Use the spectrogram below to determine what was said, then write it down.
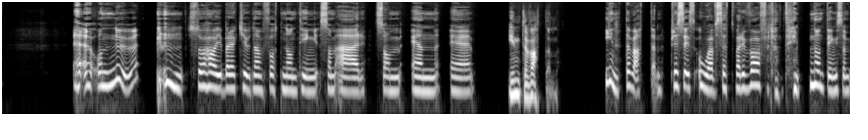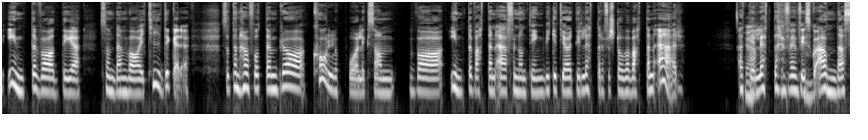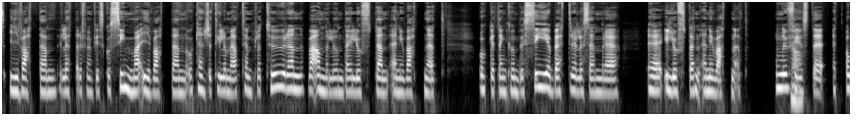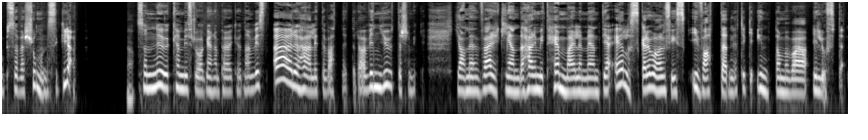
Eh, och nu så har ju barracudan fått någonting som är som en eh, Inte vatten inte vatten, precis oavsett vad det var för någonting. Någonting som inte var det som den var i tidigare. Så att den har fått en bra koll på liksom vad inte vatten är för någonting, vilket gör att det är lättare att förstå vad vatten är. Att det Ja. är lättare för en fisk att andas i vatten, det är lättare för en fisk att simma i vatten och kanske till och med att temperaturen var annorlunda i luften än i vattnet och att den kunde se bättre eller sämre eh, i luften än i vattnet. Och nu Ja. finns det ett observationsglapp. Ja. Så nu kan vi fråga den här parakutan, visst är det härligt i vattnet idag? Vi njuter så mycket. Ja men verkligen, det här är mitt hemmaelement. Jag älskar att vara en fisk i vatten. Jag tycker inte om att vara i luften.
